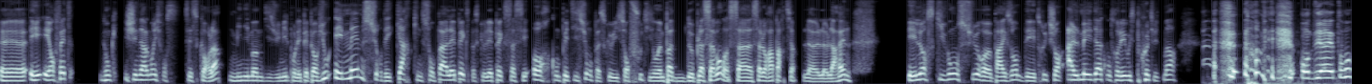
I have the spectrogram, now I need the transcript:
Et, et en fait, donc, généralement, ils font ces scores-là, minimum 18 000 pour les pay-per-view, et même sur des cartes qui ne sont pas à l'Apex, parce que l'Apex, ça, c'est hors compétition, parce qu'ils s'en foutent, ils n'ont même pas de place à vendre, ça, ça leur appartient, l'arène. Et lorsqu'ils vont sur, euh, par exemple, des trucs genre Almeida contre Lewis, pourquoi tu te marres? on dirait trop.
